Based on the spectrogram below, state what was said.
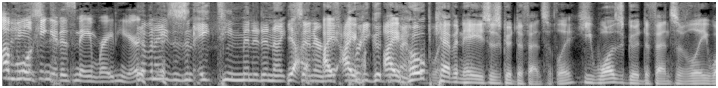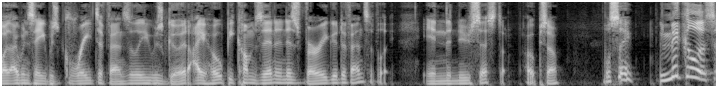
I'm Hayes- looking at his name right here. Kevin Hayes is an 18 minute a night Yeah, center. I, I, pretty good. I hope. Kevin Hayes is good defensively. He was good defensively. Well, I wouldn't say he was great defensively. He was good. I hope he comes in and is very good defensively in the new system. Hope so. We'll see. Nicolas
